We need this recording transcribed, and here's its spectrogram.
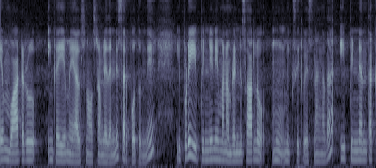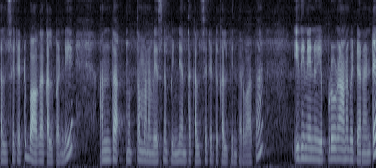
ఏం వాటరు ఇంకా ఏం వేయాల్సిన అవసరం లేదండి సరిపోతుంది. ఇప్పుడు ఈ పిండిని మనం రెండుసార్లు మిక్సీకి వేసినాం కదా ఈ పిండి అంతా కలిసేటట్టు బాగా కలపండి. అంతా మొత్తం మనం వేసిన పిండి అంతా కలిసేటట్టు కలిపిన తర్వాత ఇది నేను ఎప్పుడు నానబెట్టానంటే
